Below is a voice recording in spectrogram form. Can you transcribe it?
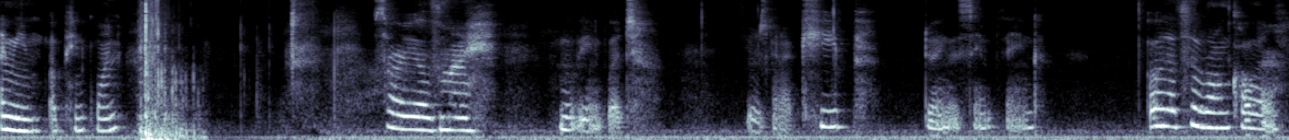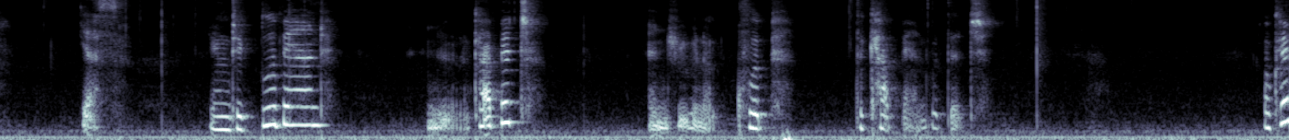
I mean a pink one. Sorry of my moving, but we're just gonna keep doing the same thing. Oh, that's the wrong color. Yes. You're gonna take blue band, and you're gonna cap it, and you're gonna clip the cap band with it. Okay,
